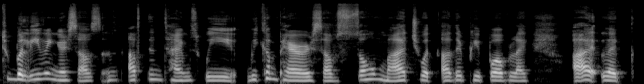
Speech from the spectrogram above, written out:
to believe in yourselves and oftentimes we we compare ourselves so much with other people of like i like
